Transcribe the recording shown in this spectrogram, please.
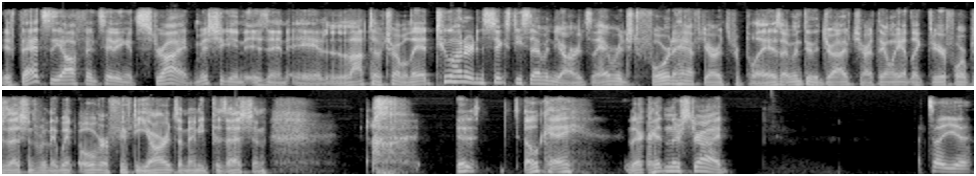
if that's the offense hitting its stride, Michigan is in a lot of trouble. They had 267 yards. They averaged four and a half yards per play. As I went through the drive chart, they only had like three or four possessions where they went over 50 yards on any possession. Okay, they're hitting their stride. I tell you,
